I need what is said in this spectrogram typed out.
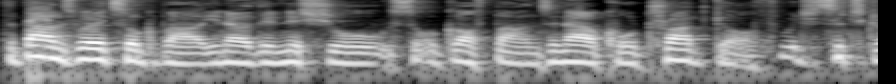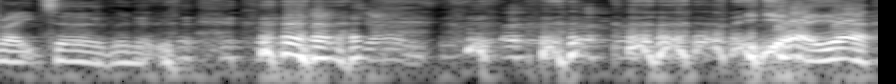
the bands we talk about, you know, the initial sort of goth bands are now called trad goth, which is such a great term, isn't it? yeah, yeah.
